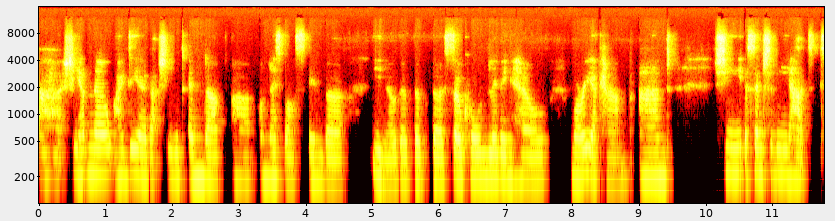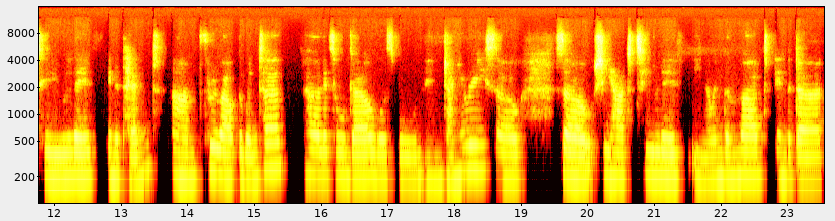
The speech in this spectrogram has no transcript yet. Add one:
uh, she had no idea that she would end up uh, on Lesbos in the, you know, the, the, the so-called living hell Moria camp, and she essentially had to live in a tent um, throughout the winter. Her little girl was born in January, so so she had to live, you know, in the mud, in the dirt,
